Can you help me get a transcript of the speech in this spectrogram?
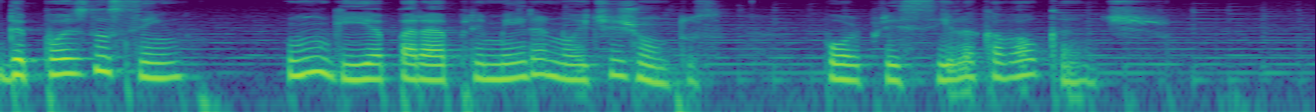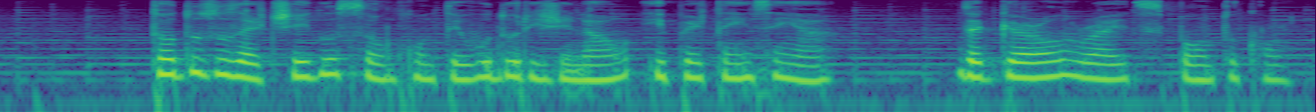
Depois do sim, um guia para a primeira noite juntos, por Priscila Cavalcante. Todos os artigos são conteúdo original e pertencem a thegirlwrites.com.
